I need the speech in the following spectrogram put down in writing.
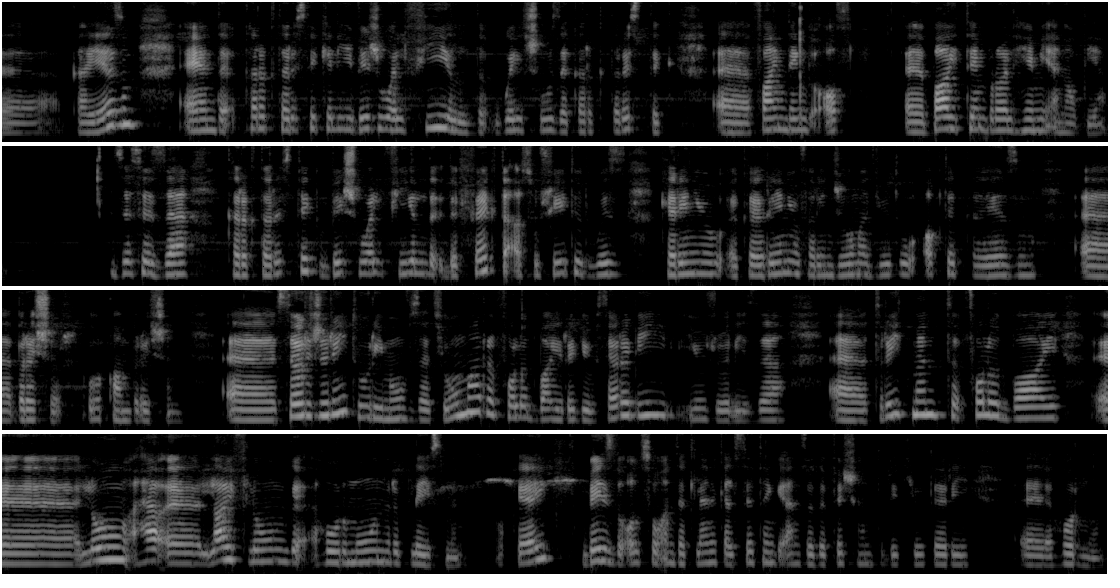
chiasm and characteristically visual field will show the characteristic finding of bitemporal hemianopia. This is a characteristic visual field defect associated with cranio, craniopharyngioma due to optic chiasm uh, pressure or compression. Uh, surgery to remove the tumor, followed by radiotherapy, usually the uh, treatment, followed by long, lifelong hormone replacement, okay, based also on the clinical setting and the deficient pituitary hormones.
